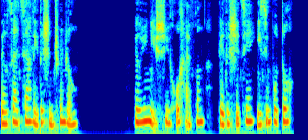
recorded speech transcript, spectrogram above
留在家里的沈春荣。由于女婿胡海峰给的时间已经不多，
